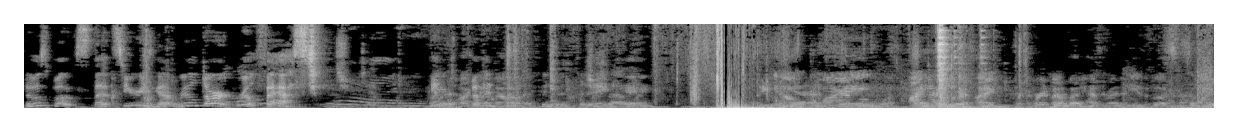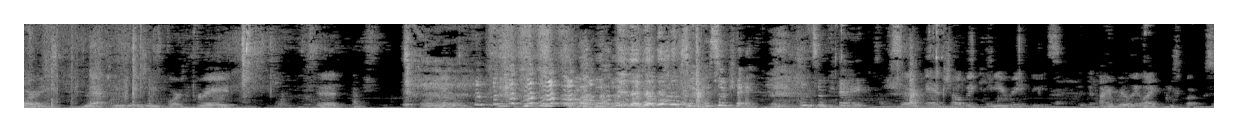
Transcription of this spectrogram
Those books, that series got real dark real fast. Oh, yeah, We're go talking ahead. about I couldn't even finish that JK. one. You know, Yeah. my I hadn't read, I heard about it, but I hadn't read any of the books. It's so My boring. Nephew, who was in fourth grade, said, it's okay. It's okay. So, Aunt Shelby, can you read these? I really like these books.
